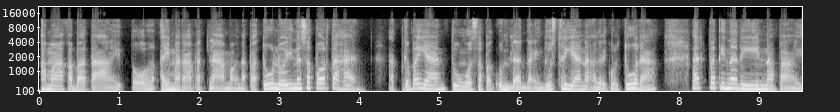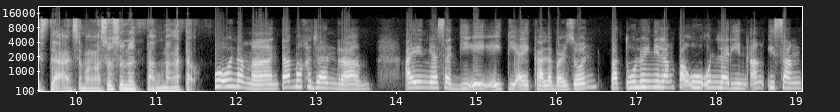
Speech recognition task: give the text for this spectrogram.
Ang mga kabataang ito ay marapat lamang na patuloy na suportahan at gabayan tungo sa pag-unlad ng industriya ng agrikultura at pati na rin ng pangisdaan sa mga susunod pang mga taon. Oo naman, tama ka dyan, Ram. Ayon nga sa DAATI Calabarzon, patuloy nilang pauunlarin ang isang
